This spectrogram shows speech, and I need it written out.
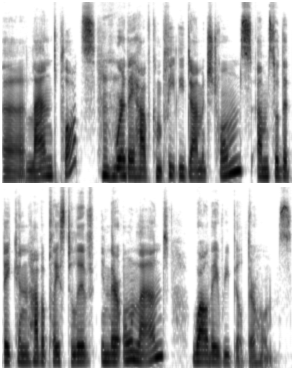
uh, land plots mm-hmm. where they have completely damaged homes um, so that they can have a place to live in their own land while they rebuild their homes.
